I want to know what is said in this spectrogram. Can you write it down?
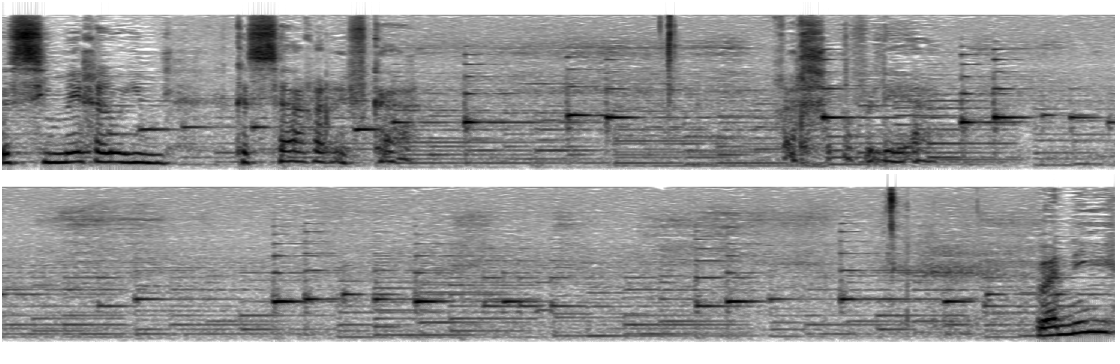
ושימח אלוהים כשר הרבקה, רחל ולאה. ואני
